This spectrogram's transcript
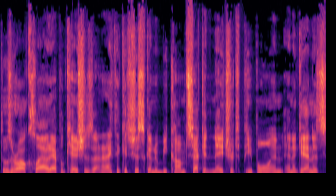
Those are all cloud applications, and I think it's just going to become second nature to people. And and again, it's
